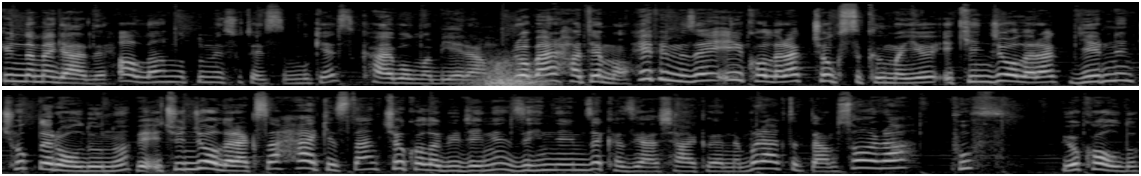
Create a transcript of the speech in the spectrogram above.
gündeme geldi. Allah mutlu mesut etsin bu kez kaybolma bir yere ama. Robert Hatemo. Hepimize ilk olarak çok sıkılmayı, ikinci olarak yerinin çok dar olduğunu ve üçüncü olaraksa herkesten çok olabileceğini zihinlerimize kazıyan şarkılarını bıraktıktan sonra puf yok oldu.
